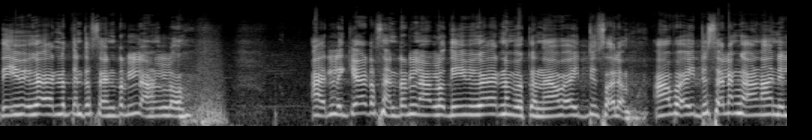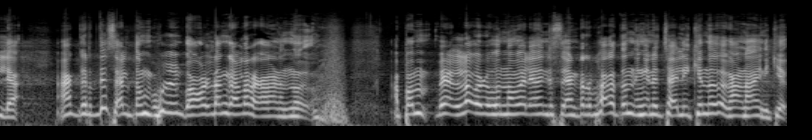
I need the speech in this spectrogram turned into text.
ദീപികാരണത്തിന്റെ സെന്ററിലാണല്ലോ അരളിക്കാട് സെന്ററിലാണല്ലോ ദീപികാരണം വെക്കുന്നത്. ആ വൈറ്റ് സ്ഥലം. ആ വൈറ്റ് സ്ഥലം കാണാനില്ല. ആ കൃത്യ സ്ഥലത്തും ഫുൾ ഗോൾഡൻ കളർ കാണുന്നത് അപ്പം വെള്ളം ഒഴുകുന്ന പോലെ അതിന്റെ സെന്റർ ഭാഗത്ത് നിന്ന് ഇങ്ങനെ ചലിക്കുന്നത് കാണാം എനിക്ക്.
